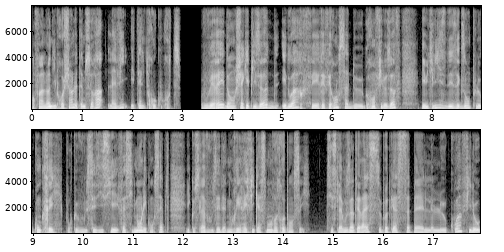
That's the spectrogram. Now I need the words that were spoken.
Enfin, lundi prochain, le thème sera La vie est-elle trop courte? Vous verrez, dans chaque épisode, Édouard fait référence à de grands philosophes et utilise des exemples concrets pour que vous saisissiez facilement les concepts et que cela vous aide à nourrir efficacement votre pensée. Si cela vous intéresse, ce podcast s'appelle Le Coin Philo.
